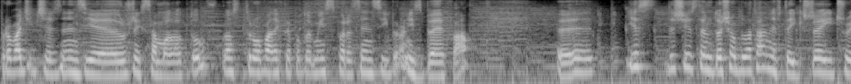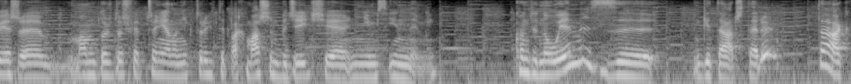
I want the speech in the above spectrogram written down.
prowadzić recenzję różnych samolotów, konstruowanych na podobieństwo recenzji broni z BFA. Y, Jest, gdyż jestem dość oblatany w tej grze i czuję, że mam dość doświadczenia na niektórych typach maszyn, by dzielić się nim z innymi. Kontynuujemy z GTA 4? Tak,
